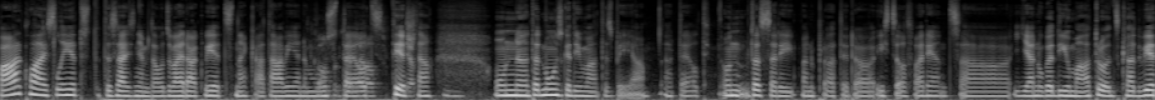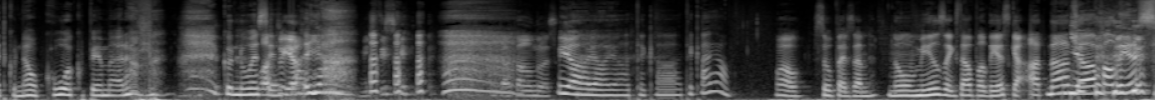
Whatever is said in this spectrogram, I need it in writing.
pārklājas lietus, tad tas aizņem daudz vairāk vietas nekā tā viena mūsu telts. Tieši jā. tā. Mhm. Un uh, tad mūsu gadījumā tas bija jā, ar telti. Un mm. tas arī, manuprāt, ir uh, izcils variants. Uh, ja nu gadījumā atrodas kāda vieta, kur nav koku, piemēram, kur nosiet. Latvijā. Jā, mistiski. tā kalnos. Jā, jā, jā, tā kā, tā kā jā. Wow, super, Zana. Nu, milzīgs tev paldies, ka atnāci. Jā, paldies.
